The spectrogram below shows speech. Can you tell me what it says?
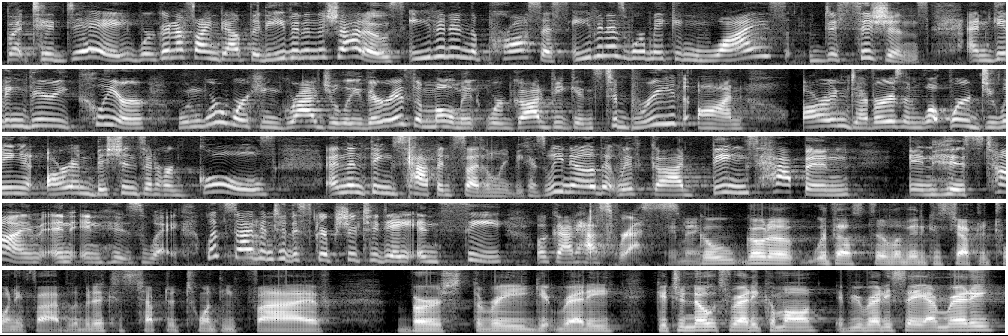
But today, we're going to find out that even in the shadows, even in the process, even as we're making wise decisions and getting very clear, when we're working gradually, there is a moment where God begins to breathe on our endeavors and what we're doing and our ambitions and our goals, and then things happen suddenly because we know that with God, things happen in His time and in His way. Let's dive into the scripture today and see what God has for us. Amen. Go, go to, with us to Leviticus chapter 25. Leviticus chapter 25, verse 3. Get ready. Get your notes ready. Come on. If you're ready, say, I'm ready.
